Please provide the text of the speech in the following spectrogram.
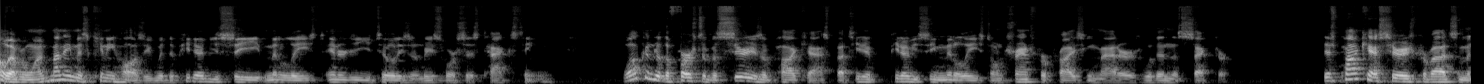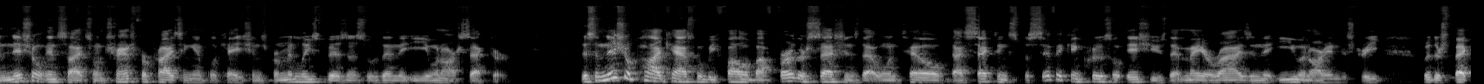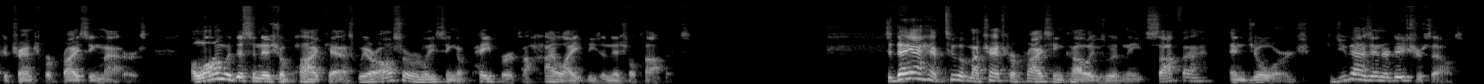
Hello, everyone. My name is Kenny Hawsey with the PwC Middle East Energy, Utilities, and Resources Tax Team. Welcome to the first of a series of podcasts by PwC Middle East on transfer pricing matters within the sector. This podcast series provides some initial insights on transfer pricing implications for Middle East business within the EU&R sector. This initial podcast will be followed by further sessions that will entail dissecting specific and crucial issues that may arise in the EU&R industry with respect to transfer pricing matters. Along with this initial podcast, we are also releasing a paper to highlight these initial topics. Today, I have two of my transfer pricing colleagues with me, Safae and George. Could you guys introduce yourselves?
